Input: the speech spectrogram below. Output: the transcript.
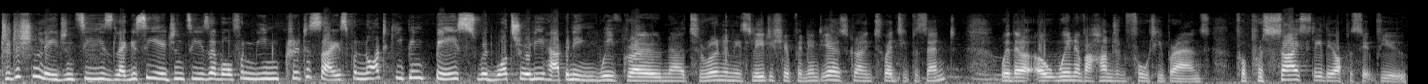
Traditional agencies, legacy agencies have often been criticized for not keeping pace with what's really happening. We've grown, uh, Tarun and his leadership in India has grown 20% with a, a win of 140 brands for precisely the opposite view.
